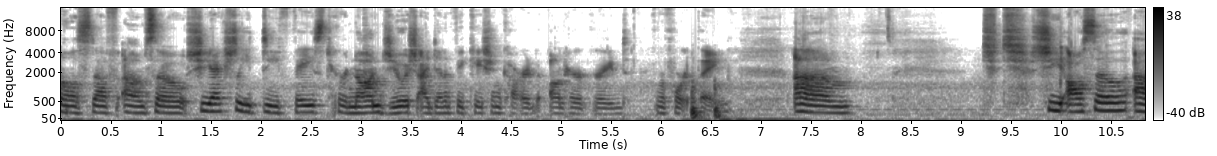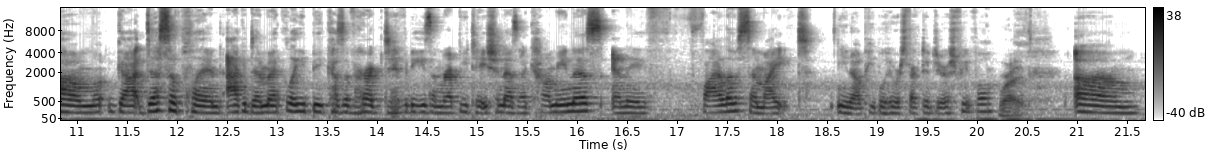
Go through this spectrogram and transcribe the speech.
all this stuff. Um, so she actually defaced her non-Jewish identification card on her grade report thing. Um, she also um, got disciplined academically because of her activities and reputation as a communist and a philo-Semite. You know, people who respected Jewish people. Right. Um,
